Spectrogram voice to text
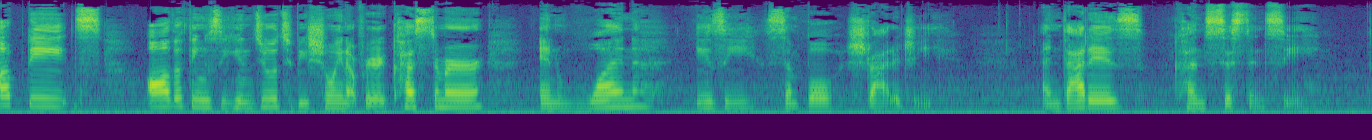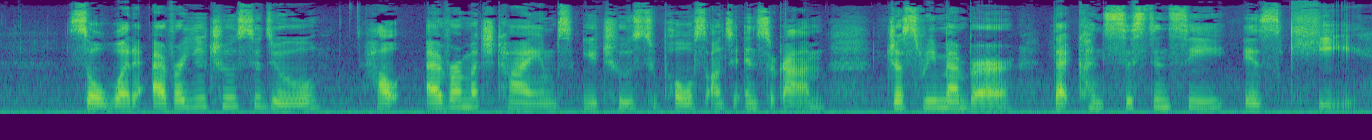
updates, all the things you can do to be showing up for your customer in one easy, simple strategy, and that is consistency. So, whatever you choose to do, however much times you choose to post onto Instagram, just remember that consistency is key.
